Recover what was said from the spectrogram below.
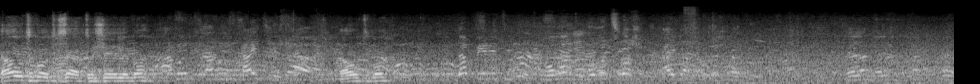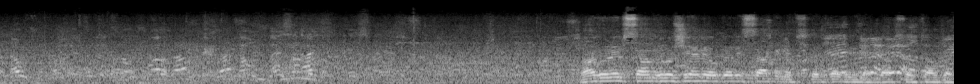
დაუთმოთ გზა თუ შეიძლება? დაუთმოთ და პირით მოგონ მოგონ ცროში აი და ვაგონებს სამგროშიანი ოპერის საკინებს სპექტაკლიდან გახსოვთ ალბათ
